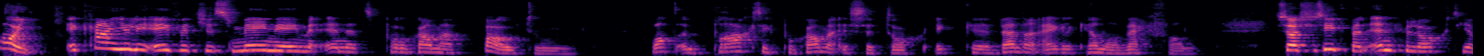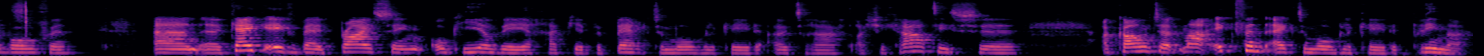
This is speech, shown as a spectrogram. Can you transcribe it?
Hoi, ik ga jullie eventjes meenemen in het programma Powtoon. Wat een prachtig programma is het toch. Ik eh, ben er eigenlijk helemaal weg van. Zoals je ziet ben ingelogd hierboven. En uh, kijk even bij het pricing. Ook hier weer heb je beperkte mogelijkheden uiteraard als je gratis uh, account hebt. Maar ik vind eigenlijk de mogelijkheden prima.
